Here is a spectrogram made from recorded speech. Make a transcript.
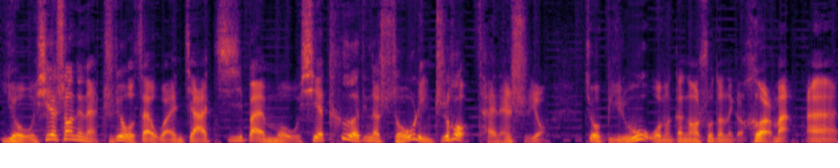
有些商店呢，只有在玩家击败某些特定的首领之后才能使用。就比如我们刚刚说的那个赫尔曼，哎，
